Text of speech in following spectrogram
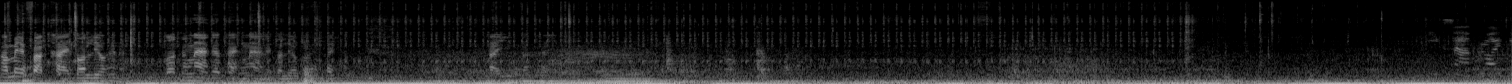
อาแม่ฝากถ่ายตอนเลี้ยวให้หน่อยตอนข้างหน้าก็ถ่ายข้างหน้าเลยตอนเลี้ยวก็ไปถ่ายอยู่นะถ่ายอยู่ อีก 300 เม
